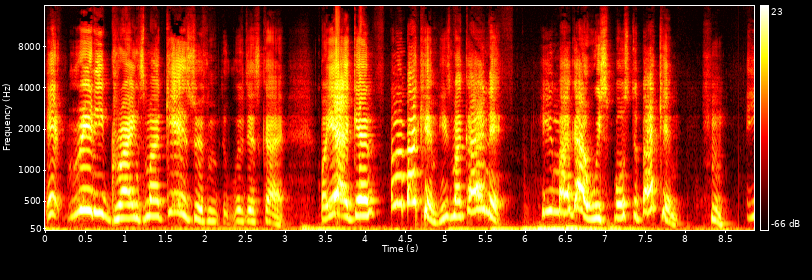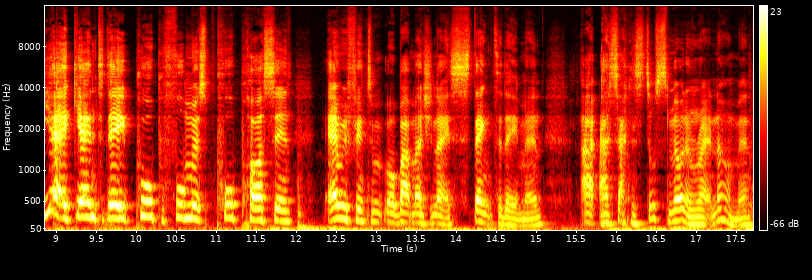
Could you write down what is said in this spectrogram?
It really grinds my gears with with this guy. But yeah, again, I'm back him. He's my guy in it. He's my guy. We're supposed to back him. Hmm. Yeah, again today, poor performance, poor passing, everything to, about Manchester United stank today, man. I, I, I can still smell them right now, man.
